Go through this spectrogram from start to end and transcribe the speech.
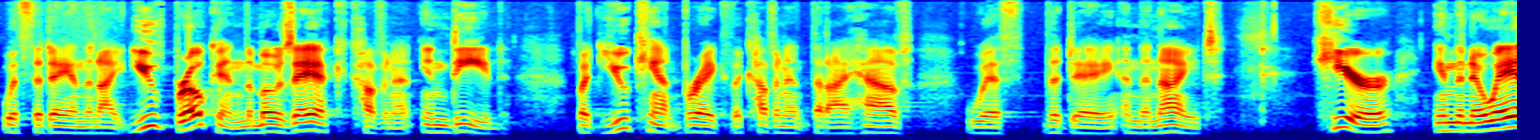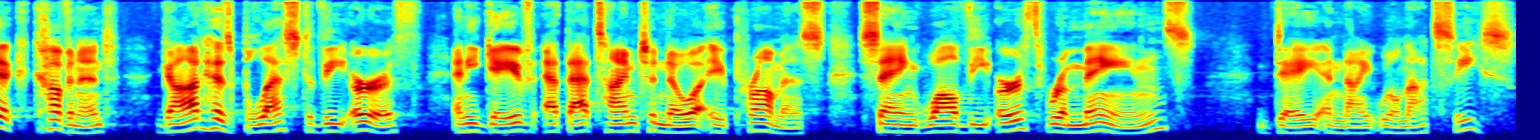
with the day and the night. You've broken the Mosaic covenant, indeed, but you can't break the covenant that I have with the day and the night. Here, in the Noahic covenant, God has blessed the earth, and he gave at that time to Noah a promise, saying, While the earth remains, day and night will not cease.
